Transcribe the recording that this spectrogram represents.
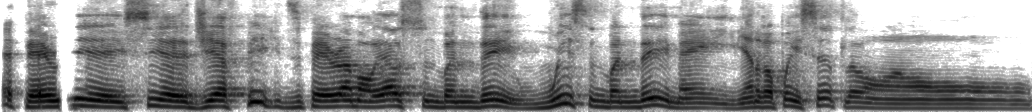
Perry, ici, GFP euh, qui dit Perry à Montréal, c'est une bonne idée. Oui, c'est une bonne idée, mais il ne viendra pas ici. Là.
